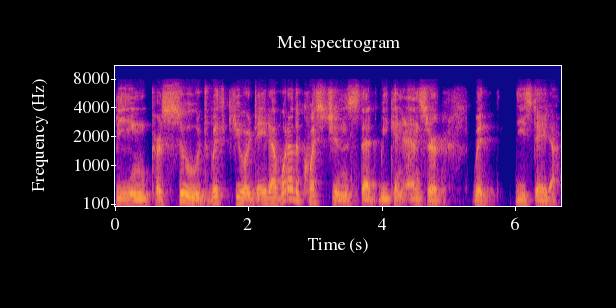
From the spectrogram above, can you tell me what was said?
being pursued with Cure data. What are the questions that we can answer with these data?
